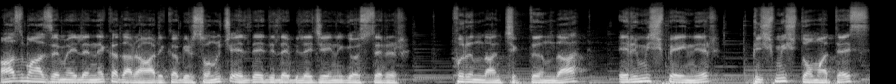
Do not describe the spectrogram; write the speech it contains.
az malzemeyle ne kadar harika bir sonuç elde edilebileceğini gösterir. Fırından çıktığında erimiş peynir, pişmiş domates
